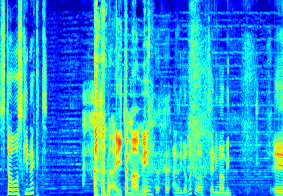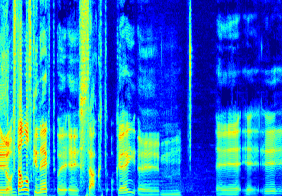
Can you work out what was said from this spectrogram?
Star Wars Kinect? היית מאמין? אני לא בטוח שאני מאמין. לא, Star Wars Kinect sucked, אוקיי? אה, אה, אה,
